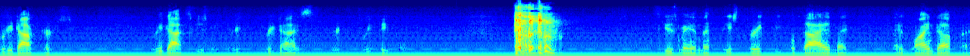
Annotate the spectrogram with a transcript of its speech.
three doctors three guys, excuse me, three, three guys, three, three people. excuse me, and the, these three people die, and they, they wind up at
